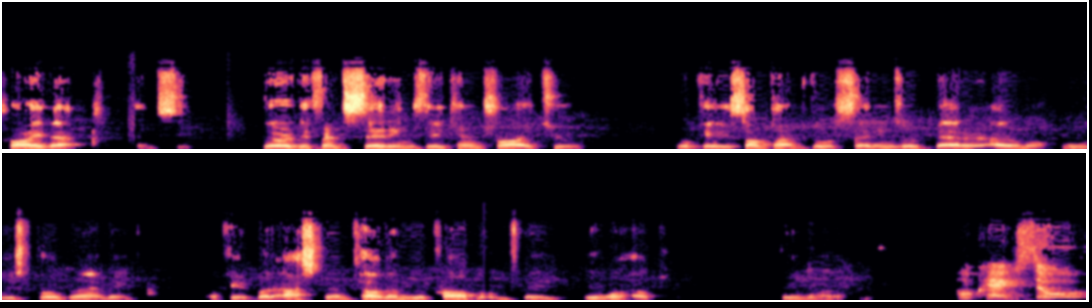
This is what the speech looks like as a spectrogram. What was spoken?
Try that and see there are different settings they can try to. Okay, sometimes those settings are better. I don't know who is programming. Okay, but ask them, tell them your problems. They they will help you. They will help you. Okay, so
